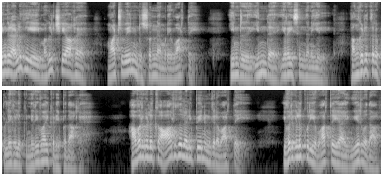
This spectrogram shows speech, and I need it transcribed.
எங்கள் அழுகையை மகிழ்ச்சியாக மாற்றுவேன் என்று சொன்ன நம்முடைய வார்த்தை. இன்று இந்த இறை சிந்தனையில் பங்கெடுக்கிற பிள்ளைகளுக்கு நிறைவாய் கிடைப்பதாக. அவர்களுக்கு ஆறுதல் அளிப்பேன் என்கிற வார்த்தை இவர்களுக்குரிய வார்த்தையாய் உயர்வதாக.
